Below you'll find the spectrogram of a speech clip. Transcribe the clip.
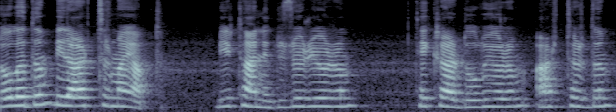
Doladım, bir arttırma yaptım. Bir tane düz örüyorum. Tekrar doluyorum, arttırdım.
